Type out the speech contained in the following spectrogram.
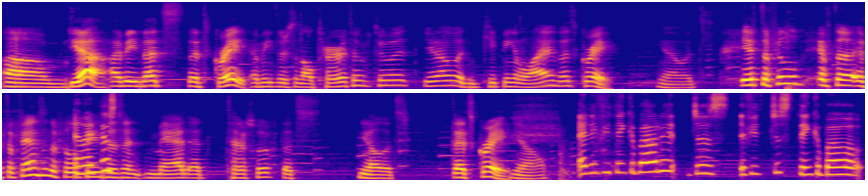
um yeah i mean that's that's great i mean there's an alternative to it you know and keeping it alive that's great you know it's if the Philip if the if the fans in the Philippines just- isn't mad at Taylor Swift, that's you know that's that's great. You know, And if you think about it, just if you just think about,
